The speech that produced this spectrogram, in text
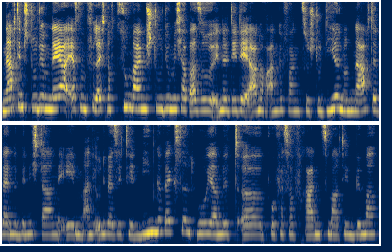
Nach dem Studium, naja, erstmal vielleicht noch zu meinem Studium. Ich habe also in der DDR noch angefangen zu studieren und nach der Wende bin ich dann eben an die Universität Wien gewechselt, wo ja mit äh, Professor Franz Martin Wimmer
